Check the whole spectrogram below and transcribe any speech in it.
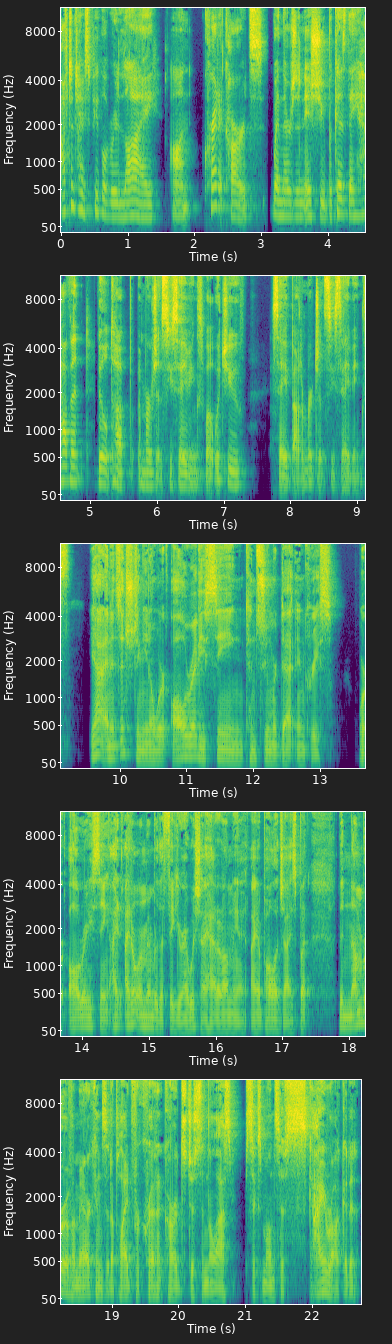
Oftentimes people rely on credit cards when there's an issue because they haven't built up emergency savings. What would you say about emergency savings? Yeah, and it's interesting. You know, we're already seeing consumer debt increase we're already seeing, I, I, don't remember the figure. I wish I had it on me. I, I, apologize. But the number of Americans that applied for credit cards just in the last six months have skyrocketed,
